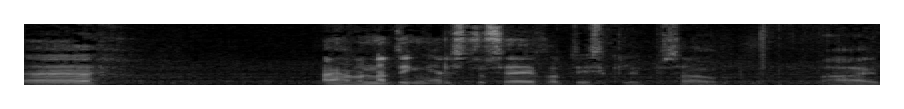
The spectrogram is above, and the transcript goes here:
uh, I have nothing else to say for this clip so bye.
